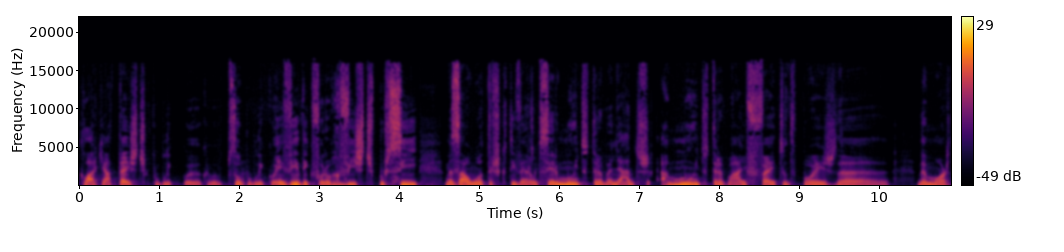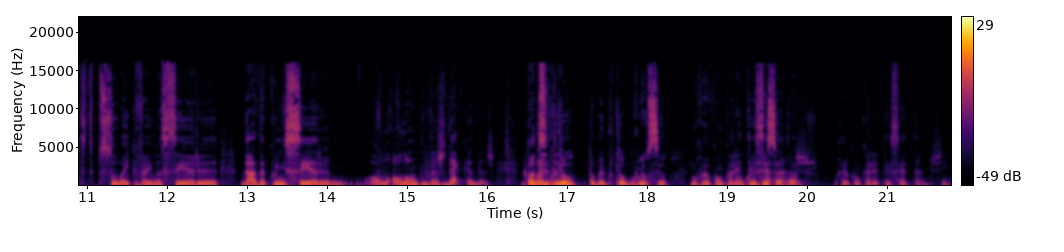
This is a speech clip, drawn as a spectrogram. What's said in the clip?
claro que há textos que, publico, eh, que, a pessoa publicou em vida e que foram revistos por si, mas há outros que tiveram de ser muito trabalhados. Há muito trabalho feito depois da, da morte de pessoa e que veio a ser eh, dada a conhecer eh, ao, ao longo das décadas. Também, porque ele, também porque ele morreu cedo? Morreu com 47, com 47 anos. anos. Morreu com 47 anos, sim.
